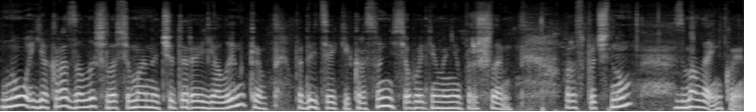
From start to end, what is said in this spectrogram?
Ну, якраз залишилось у мене чотири ялинки. Подивіться, які красуні сьогодні мені прийшли. Розпочну з маленької.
